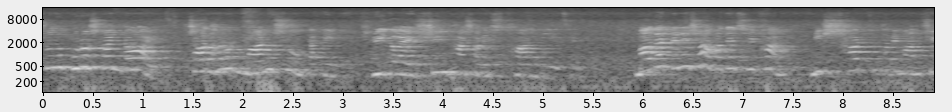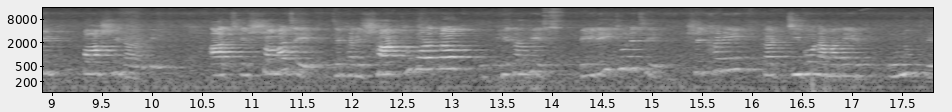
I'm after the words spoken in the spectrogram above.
শুধু পুরস্কার নয়, সাধারণ মানুষও তাকে হৃদয়ের সিংহাসনে স্থান দিয়েছেন। মাদার টেরেসা আমাদের শেখান নিঃস্বার্থভাবে মানুষের পাশে দাঁড়াতে। আজকের সমাজে যেখানে স্বার্থপরতা ও ভেদাভেদ বেড়েই চলেছে, সেখানেই তার জীবন আমাদের অনুপ্রেরণা।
